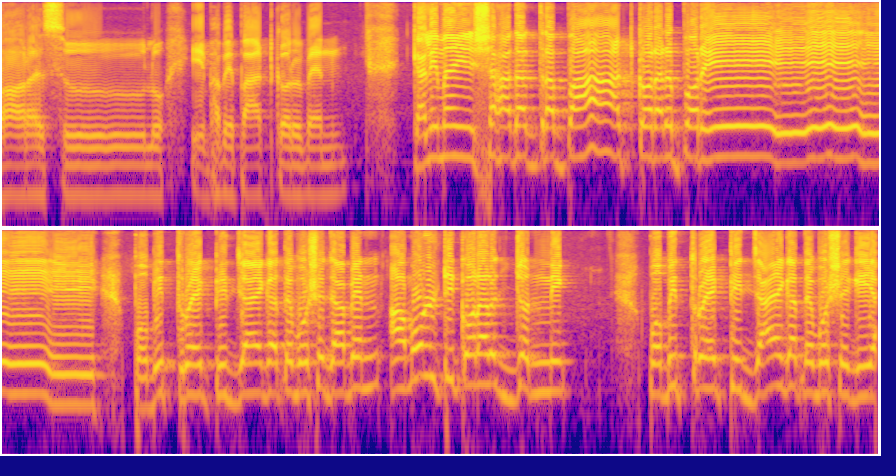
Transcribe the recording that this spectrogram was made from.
ورسوله এভাবে পাঠ করবেন কালিমাই শাহাদাতরা পাঠ করার পরে পবিত্র একটি জায়গাতে বসে যাবেন আমলটি করার জন্যে পবিত্র একটি জায়গাতে বসে গিয়ে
